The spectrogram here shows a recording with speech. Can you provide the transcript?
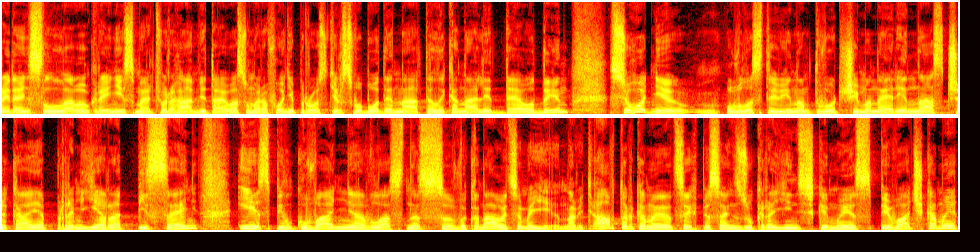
Добрий день, слава Україні і смерть ворогам. Вітаю вас у марафоні Простір Свободи на телеканалі Д1. Сьогодні у властивій нам творчій манері нас чекає прем'єра пісень і спілкування власне з виконавицями і навіть авторками цих пісень з українськими співачками.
